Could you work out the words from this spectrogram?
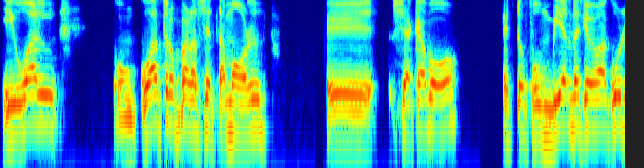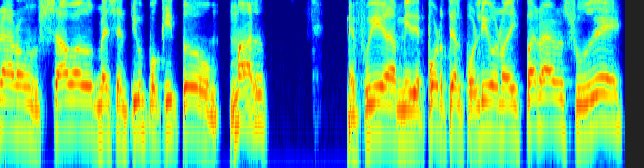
igual con cuatro paracetamol, eh, se acabó. Esto fue un viernes que me vacunaron, sábado me sentí un poquito mal, me fui a mi deporte al polígono a disparar, sudé,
